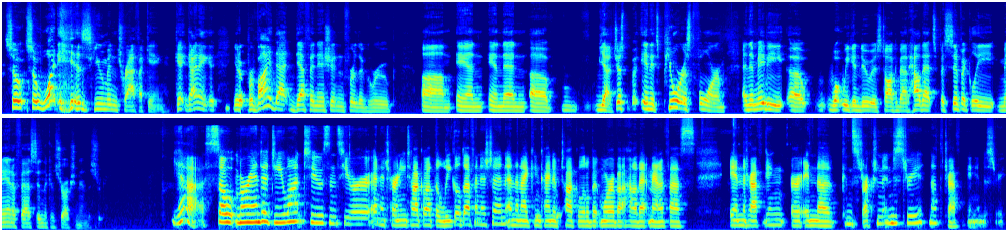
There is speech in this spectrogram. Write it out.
so so what is human trafficking? Get kind of you know provide that definition for the group, um, and and then uh, yeah, just in its purest form, and then maybe uh, what we can do is talk about how that specifically manifests in the construction industry. Yeah. So, Miranda, do you want to, since you're an attorney, talk about the legal definition, and then I can kind of talk a little bit more about how that manifests in the trafficking or in the construction industry, not the trafficking industry?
